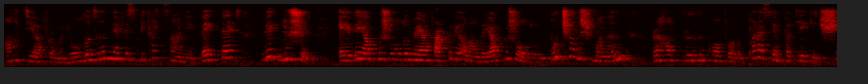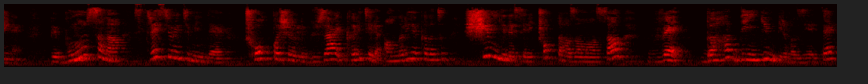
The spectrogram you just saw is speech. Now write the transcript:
alt diyaframa yolladığın nefes birkaç saniye beklet ve düşün. Evde yapmış olduğun veya farklı bir alanda yapmış olduğun bu çalışmanın rahatlığını, konforunu, parasempatiye geçişini ve bunun sana stres yönetiminde çok başarılı, güzel, kaliteli anları yakalatıp şimdi de seni çok daha zamansal ve daha dingin bir vaziyette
